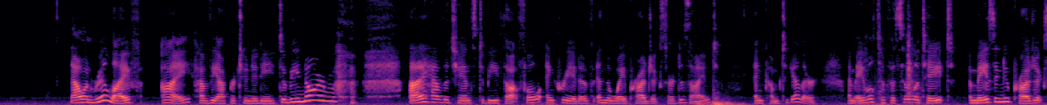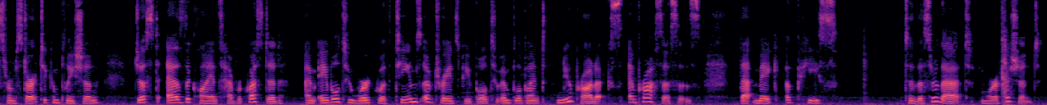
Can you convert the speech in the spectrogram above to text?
Now, in real life, I have the opportunity to be Norm. I have the chance to be thoughtful and creative in the way projects are designed and come together. I'm able to facilitate amazing new projects from start to completion, just as the clients have requested. I'm able to work with teams of tradespeople to implement new products and processes that make a piece to this or that more efficient.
